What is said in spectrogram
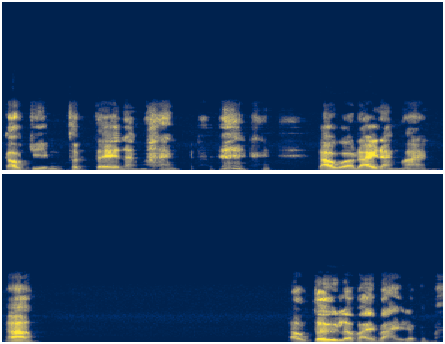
câu chuyện thực tế đàng hoàng. Đâu vào đây đàng hoàng ha đầu tư là phải vậy đó các bạn.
